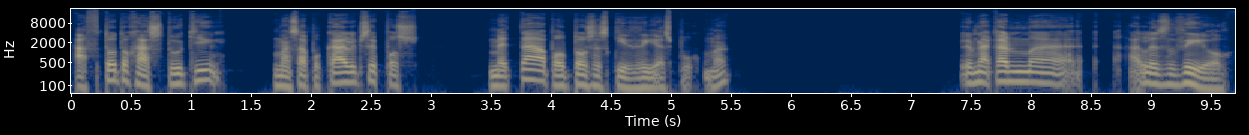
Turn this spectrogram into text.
Αυτό το χαστούκι μας αποκάλυψε πως μετά από τόσες κηδείες που έχουμε, πρέπει να κάνουμε άλλες δύο.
